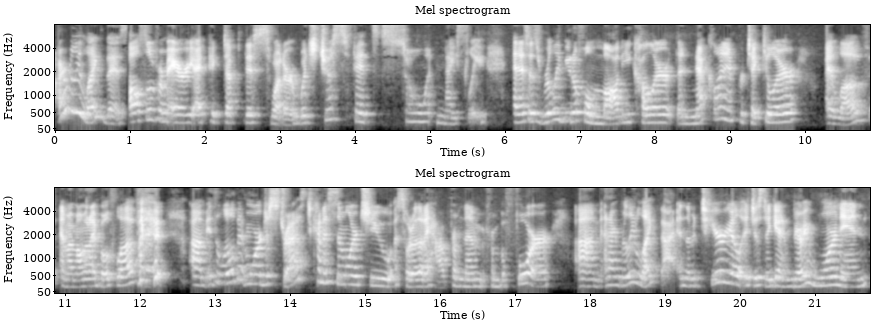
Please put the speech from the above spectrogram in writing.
I really like this. Also from Aerie, I picked up this sweater, which just fits so nicely. And it's this really beautiful mauve color. The neckline in particular, I love, and my mom and I both love. um, it's a little bit more distressed, kind of similar to a sweater that I have from them from before, um, and I really like that. And the material is just, again, very worn in,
